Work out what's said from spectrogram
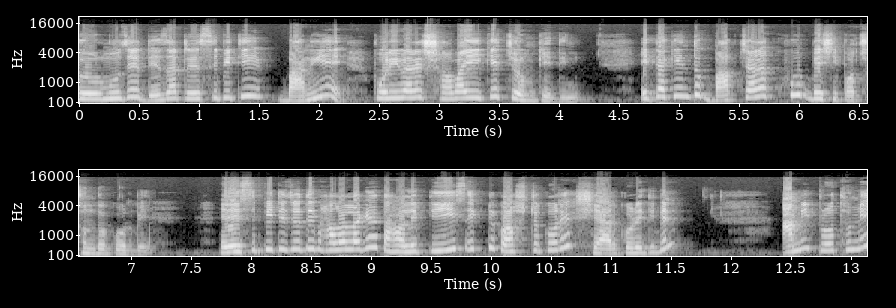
তরমুজের ডেজার্ট রেসিপিটি বানিয়ে পরিবারের সবাইকে চমকে দিন। এটা কিন্তু বাচ্চারা খুব বেশি পছন্দ করবে। রেসিপিটি যদি ভালো লাগে, তাহলে প্লিজ একটু কষ্ট করে শেয়ার করে দিবেন। আমি প্রথমে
